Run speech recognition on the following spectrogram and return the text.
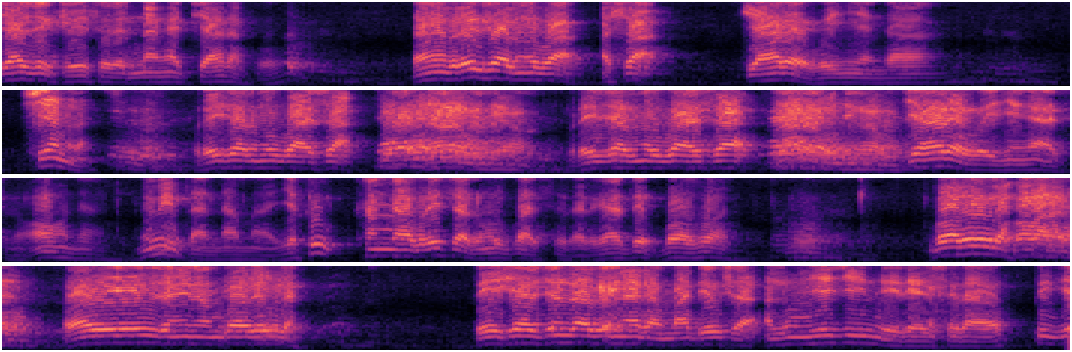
ကြားစိတ်ကလေးဆိုတဲ့နန်းကကြားတာပေါ့ဒါပြိဿသမုပ္ပါအစကြားတဲ့ဝိညာဉ်ကရှင်းမလားပြိဿသမုပ္ပါအစကြားရဝိညာဉ်ပရိစ္ဆေသမုပ္ပါအစကြားရဝိညာဉ်ကကြားတဲ့ဝိညာဉ်ကဆိုတော့ဩဒါ မိမိတဏ္ဍာမှာယခုခန္ဓာပရိစ္ဆေသမုပ္ပါဆိုတာတကယ်တည်းပေါ်သွားပေါ်သေးဘူးလားပေါ်ပါလားပေါ်ပြီဥစ္စာရင်တော့ပေါ်သေးဘူးလားသေချာစဉ်းစားပြီးတော့မှတယုတ်ဆအလွန်ရေးကြီးနေတယ်ဆိုတာသိကြ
